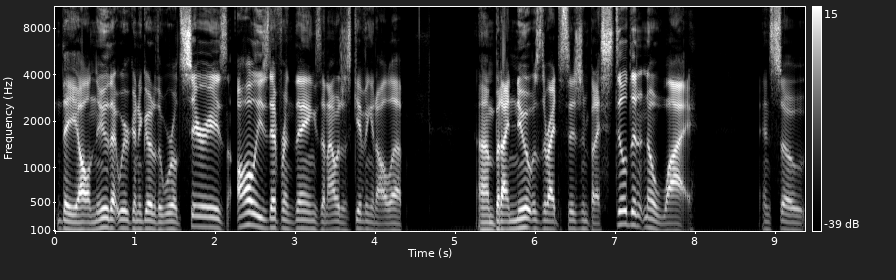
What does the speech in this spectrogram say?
they all knew that we were going to go to the World Series, all these different things. And I was just giving it all up. Um, but I knew it was the right decision, but I still didn't know why. And so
